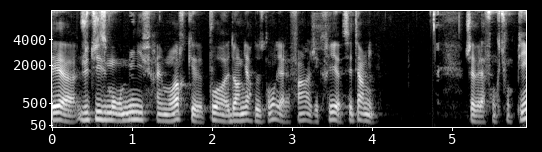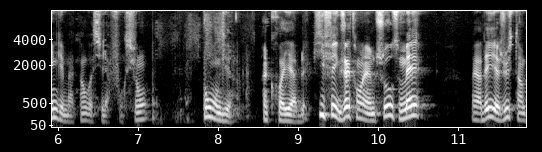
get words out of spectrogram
euh, j'utilise mon mini framework pour dormir deux secondes et à la fin j'écris c'est terminé. J'avais la fonction ping et maintenant voici la fonction pong, incroyable, qui fait exactement la même chose, mais regardez, il y a juste un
